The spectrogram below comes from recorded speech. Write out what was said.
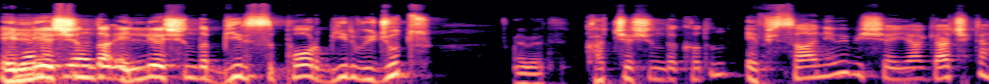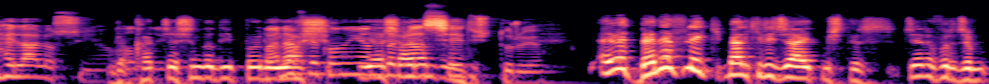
50 PR yaşında ihtiyacı var. 50 yaşında bir spor, bir vücut. Evet. Kaç yaşında kadın? Efsanevi bir şey ya. Gerçekten helal olsun ya. Ya vallahi. kaç yaşında deyip böyle Ben yaş, Affleck onun yanında biraz şey düş duruyor. Evet Ben Affleck belki rica etmiştir. Jennifer'cığım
